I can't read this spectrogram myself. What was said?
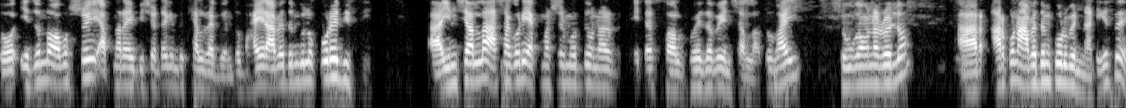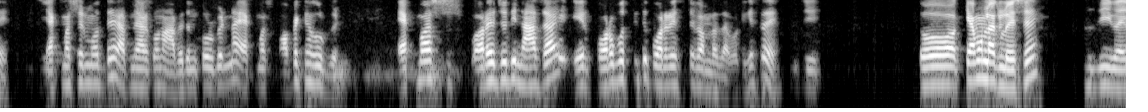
তো এজন্য অবশ্যই আপনারা এই বিষয়টা কিন্তু খেয়াল রাখবেন। তো ভাইয়ের আবেদনগুলো করে দিছি। ইনশাল্লাহ আশা করি এক মাসের মধ্যে ওনার এটা সলভ হয়ে যাবে ইনশাল্লাহ তো ভাই, শুভকামনা রইল। আর আর কোনো আবেদন করবেন না, ঠিক আছে? এক মাসের মধ্যে আপনি আর কোনো আবেদন করবেন না, এক মাস অপেক্ষা করবেন। এক মাস পরে যদি না যায় এর পরবর্তীতে পরের স্টেপ আমরা যাব ঠিক আছে? জি। তো কেমন লাগল এসে? জি ভাই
